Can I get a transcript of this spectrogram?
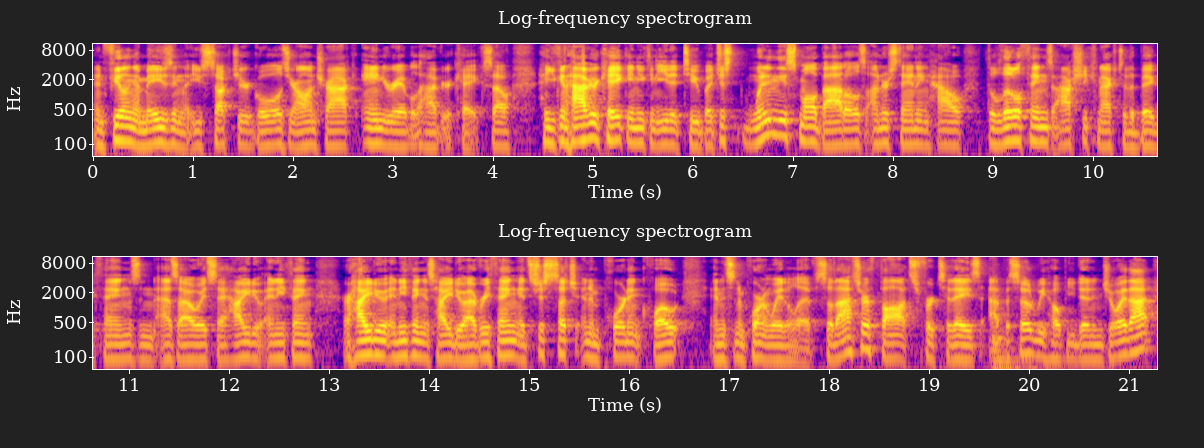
and feeling amazing that you stuck to your goals, you're on track, and you're able to have your cake. So you can have your cake and you can eat it too, but just winning these small battles, understanding how the little things actually connect to the big things. And as I always say, how you do anything or how you do anything is how you do everything. It's just such an important quote and it's an important way to live. So that's our thoughts for today's episode. We hope you did enjoy that.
